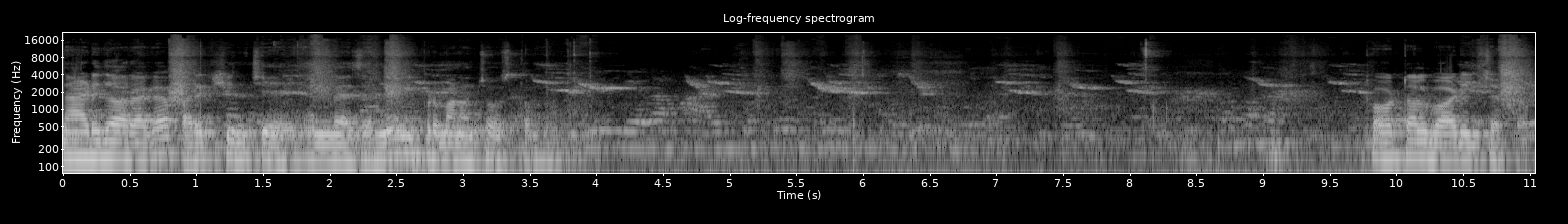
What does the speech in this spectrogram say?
నాడి ద్వారాగా పరీక్షించే ఎనలైజర్ని ఇప్పుడు మనం చూస్తున్నాం total body checkup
